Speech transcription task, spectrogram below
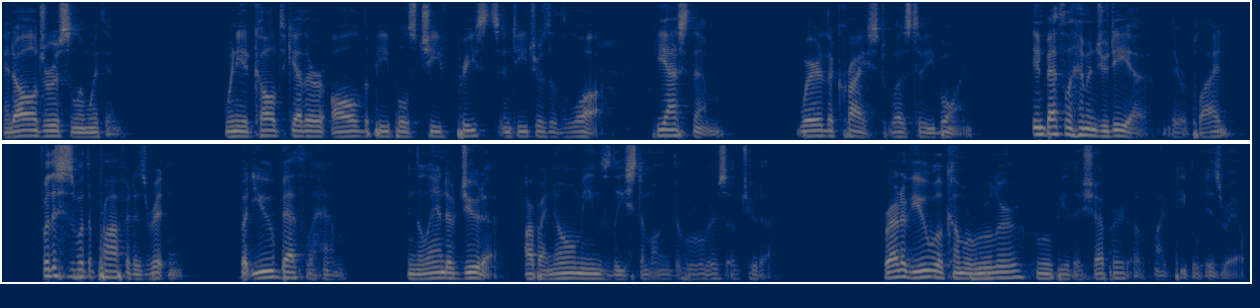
and all Jerusalem with him. When he had called together all the people's chief priests and teachers of the law, he asked them where the Christ was to be born. In Bethlehem in Judea, they replied, for this is what the prophet has written. But you, Bethlehem, in the land of Judah, are by no means least among the rulers of Judah. For out of you will come a ruler who will be the shepherd of my people Israel.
